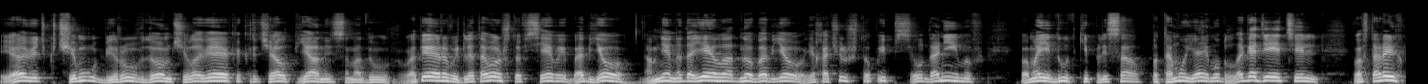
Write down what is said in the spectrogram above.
«Я ведь к чему беру в дом человека?» — кричал пьяный самодур. «Во-первых, для того, что все вы бабье, а мне надоело одно бабье. Я хочу, чтоб и псевдонимов по моей дудке плясал, потому я ему благодетель. Во-вторых,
